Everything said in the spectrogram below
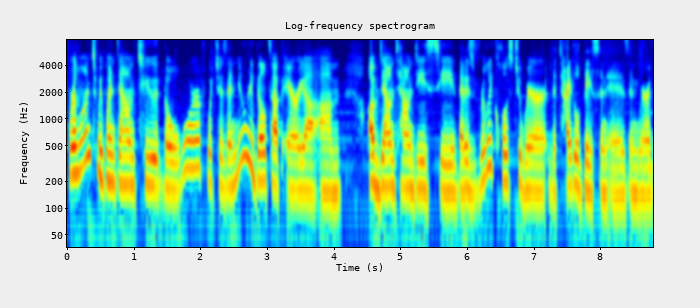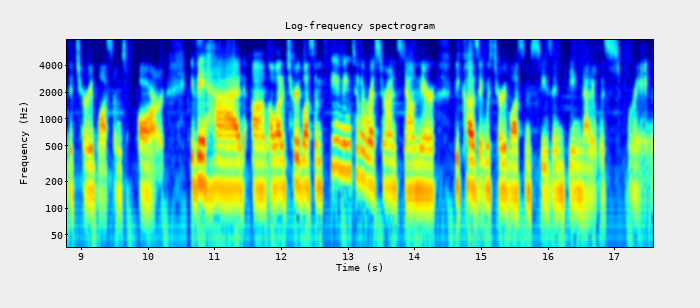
For lunch, we went down to the Wharf, which is a newly built up area um, of downtown DC that is really close to where the tidal basin is and where the cherry blossoms are. They had um, a lot of cherry blossom theming to the restaurants down there because it was cherry blossom season, being that it was spring.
